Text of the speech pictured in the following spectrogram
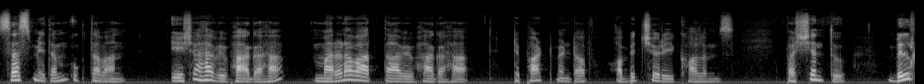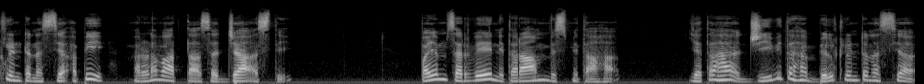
सस्मितम् उक्तवान्। एषः विभागः मरणवार्ताविभागः डिपार्ट्मेण्ट् आफ् अबिचुरि कालम्स् पश्यन्तु बिल् क्लिण्टनस्य अपि सज्जा अस्ति। वयं सर्वे नितरां विस्मिताः। यतः जीवितः बिल् क्लिण्टनस्य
